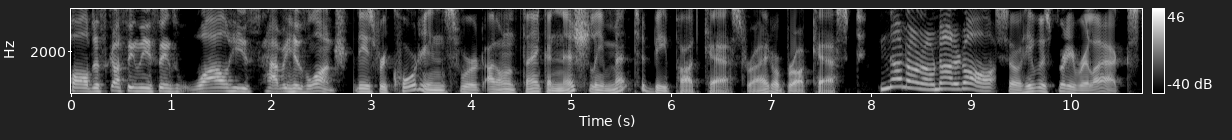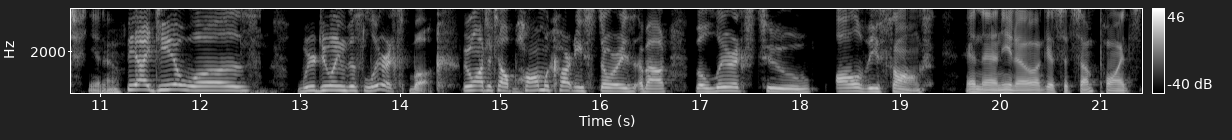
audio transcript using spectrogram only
paul discussing these things while he's having his lunch These recordings were, I don't think, initially meant to be podcast, right? Or broadcast. no no no not at all So he was pretty relaxed, you know. the idea was we're doing this lyrics book we want to tell paul mccartney stories about the lyrics to all of these songs And then, you know, I guess at some point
